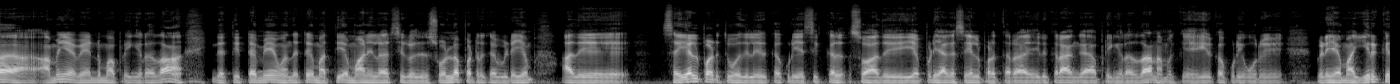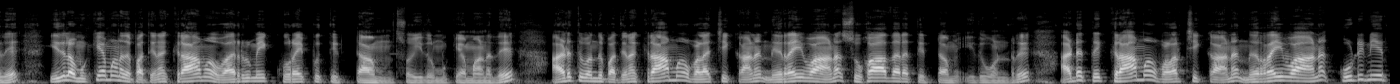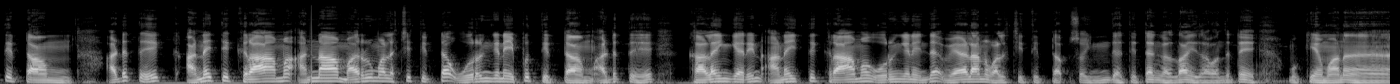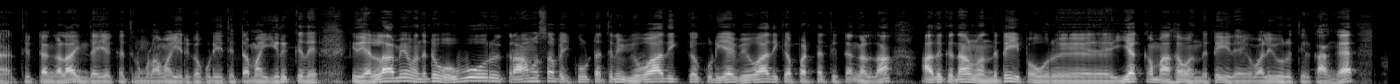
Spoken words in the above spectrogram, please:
அமைய வேண்டும் அப்படிங்கிறது தான் இந்த திட்டமே வந்துட்டு மத்திய மாநில அரசுகள் சொல்லப்பட்டிருக்க விடயம். அது செயல்படுத்துவதில் இருக்கக்கூடிய சிக்கல் ஸோ அது எப்படியாக செயல்படுத்துகிற இருக்கிறாங்க அப்படிங்கிறது தான் நமக்கு இருக்கக்கூடிய ஒரு விடயமாக இருக்குது. இதில் முக்கியமானது பார்த்திங்கன்னா கிராம வறுமை குறைப்பு திட்டம். ஸோ இது முக்கியமானது. அடுத்து வந்து பார்த்திங்கன்னா கிராம வளர்ச்சிக்கான நிறைவான சுகாதார திட்டம் இது ஒன்று. அடுத்து கிராம வளர்ச்சிக்கான நிறைவான குடிநீர் திட்டம். அடுத்து அனைத்து கிராம அண்ணா மறுமலர்ச்சி திட்ட ஒருங்கிணைப்பு திட்டம். அடுத்து கலைஞரின் அனைத்து கிராம ஒருங்கிணைந்த வேளாண் வளர்ச்சி திட்டம். ஸோ இந்த திட்டங்கள் தான் இதில் வந்துட்டு முக்கியமான திட்டங்களாக இந்த இயக்கத்தின் மூலமாக இருக்கக்கூடிய திட்டமாக இருக்குது. இது எல்லாமே வந்துட்டு ஒவ்வொரு கிராம சபை கூட்டத்திலும் விவாதிக்கக்கூடிய விவாதிக்கப்பட்ட திட்டங்கள் தான். அதுக்கு தான் வந்துட்டு இப்போ ஒரு இயக்கமாக வந்துட்டு இதை வலியுறுத்தியிருக்காங்க.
